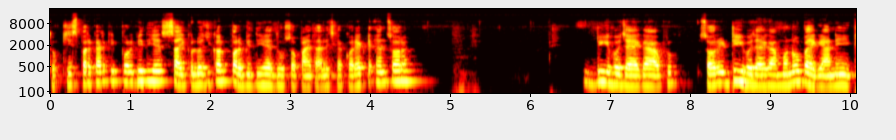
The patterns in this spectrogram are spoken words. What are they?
तो किस प्रकार की प्रविधि है? साइकोलॉजिकल प्रविधि है, दो सौ पैंतालीस का करेक्ट आंसर डी हो जाएगा सॉरी डी हो जाएगा मनोवैज्ञानिक।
